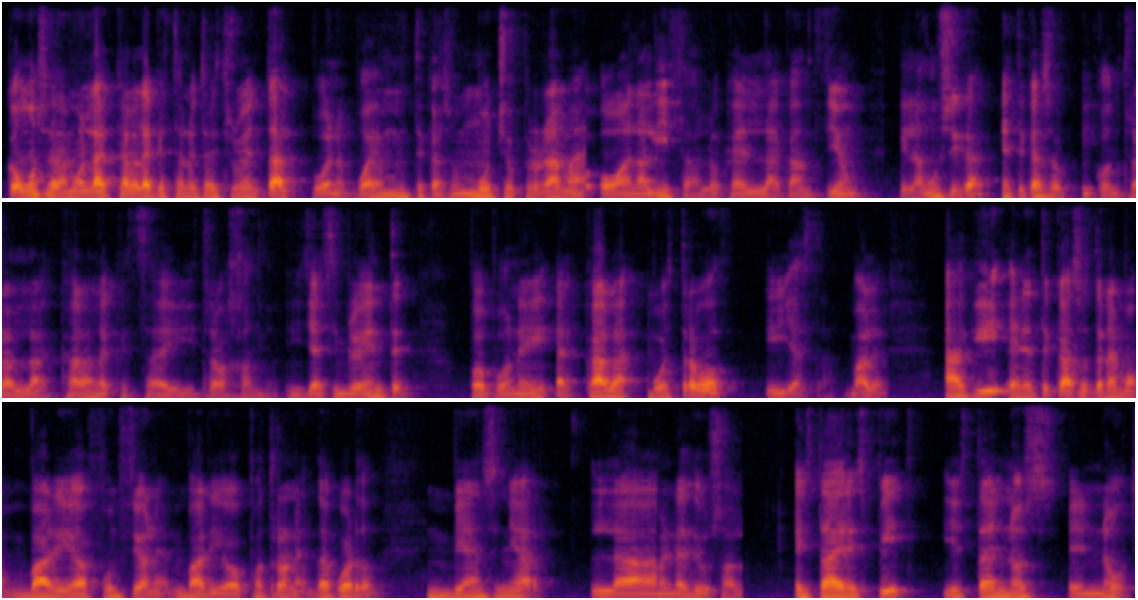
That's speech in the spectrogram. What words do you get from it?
¿Cómo sabemos la escala en la que está nuestra instrumental? Bueno, pues en este caso muchos programas o analizas lo que es la canción y la música. En este caso, encontrar la escala en la que estáis trabajando. Y ya simplemente pues ponéis la escala vuestra voz y ya está, ¿vale? Aquí en este caso tenemos varias funciones, varios patrones, ¿de acuerdo? Voy a enseñar la manera de usarlo. Está el speed y está el, el note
